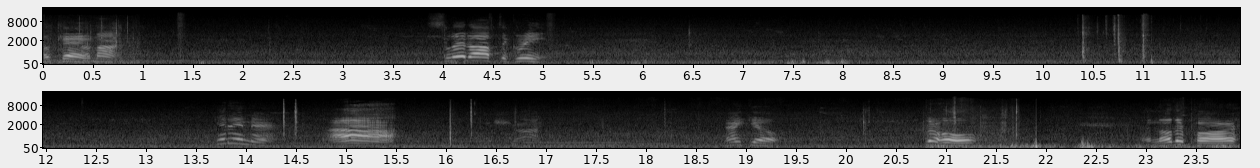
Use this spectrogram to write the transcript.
Okay. Come on. Slid off the green. Get in there. Ah. Nice shot. Thank you. Another hole. Another par.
